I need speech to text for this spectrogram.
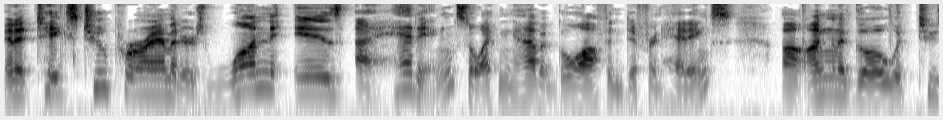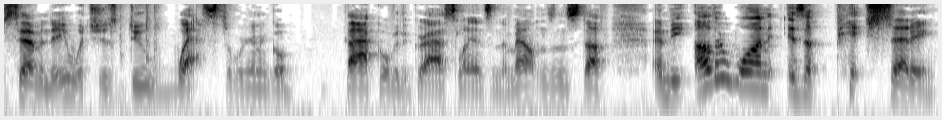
And it takes two parameters. One is a heading, so I can have it go off in different headings. Uh, I'm going to go with 270, which is due west. So we're going to go back over the grasslands and the mountains and stuff. And the other one is a pitch setting.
